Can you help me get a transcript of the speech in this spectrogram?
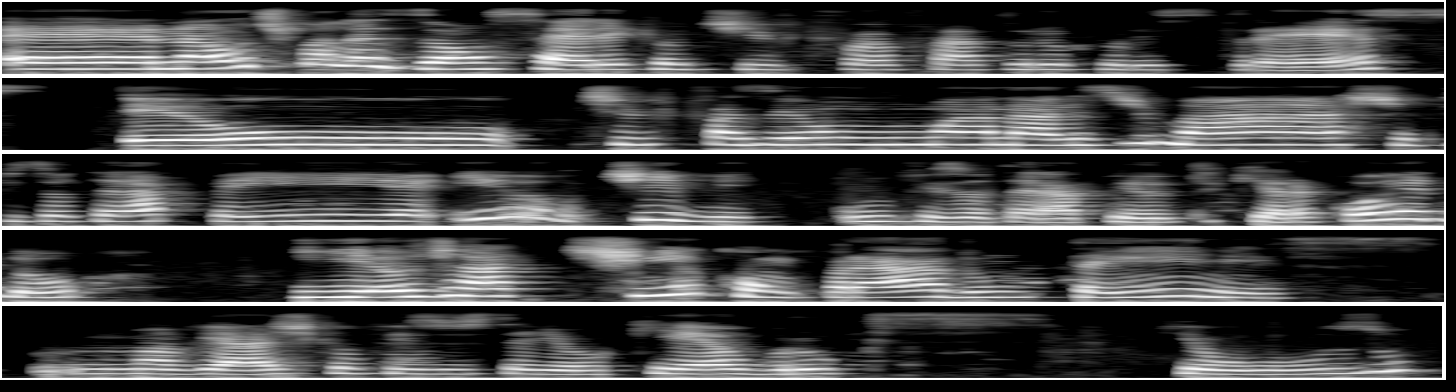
É, na última lesão séria que eu tive, que foi a fratura por estresse, eu tive que fazer uma análise de marcha, fisioterapia, e eu tive um fisioterapeuta que era corredor, e eu já tinha comprado um tênis, uma viagem que eu fiz no exterior, que é o Brooks, que eu uso,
